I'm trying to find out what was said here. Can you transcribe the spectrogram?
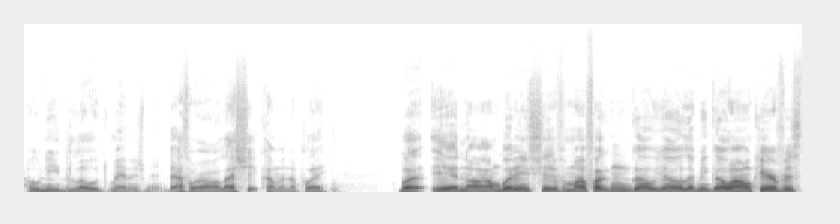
who need the load management. That's where all that shit come into play. But yeah, no, I'm with it shit. If a motherfucker can go, yo, let me go. I don't care if it's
